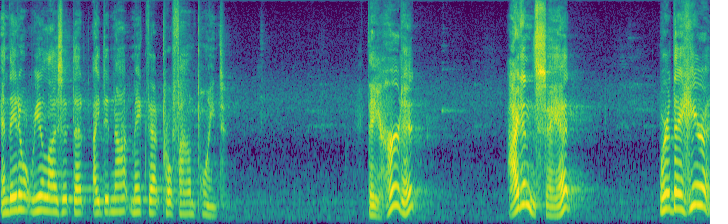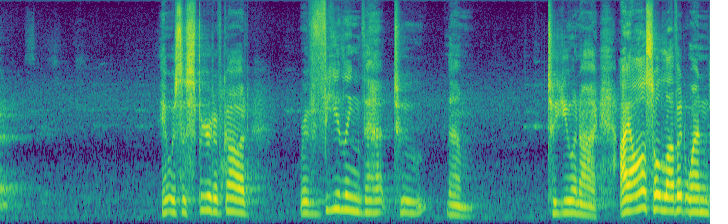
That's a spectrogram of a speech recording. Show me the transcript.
And they don't realize it that I did not make that profound point. They heard it, I didn't say it. Where'd they hear it? It was the Spirit of God revealing that to them, to you and I. I also love it when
